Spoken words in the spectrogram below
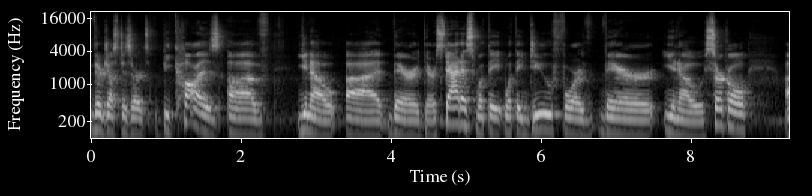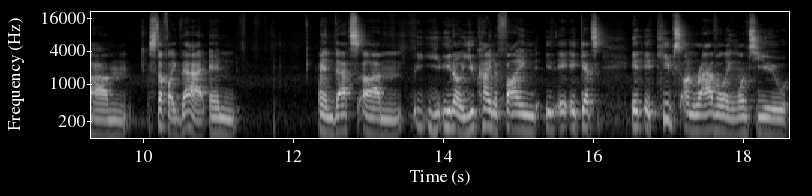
their just desserts because of you know uh, their their status what they what they do for their you know circle um, stuff like that and and that's um, you, you know you kind of find it, it gets it, it keeps unraveling once you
